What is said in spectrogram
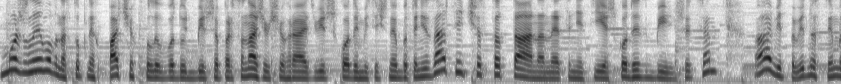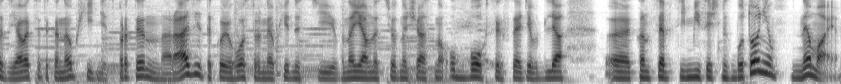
Можливо, в наступних патчах, коли введуть більше персонажів, що грають від шкоди місячної ботанізації, частота нанесення цієї шкоди збільшиться, а відповідно з цим з'явиться така необхідність. Проте наразі такої гострої необхідності в наявності одночасно обох цих сетів для е, концепції місячних бутонів немає.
